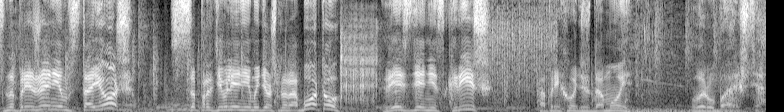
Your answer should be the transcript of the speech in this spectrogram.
С напряжением встаешь, с сопротивлением идешь на работу, весь день искришь, а приходишь домой, вырубаешься.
